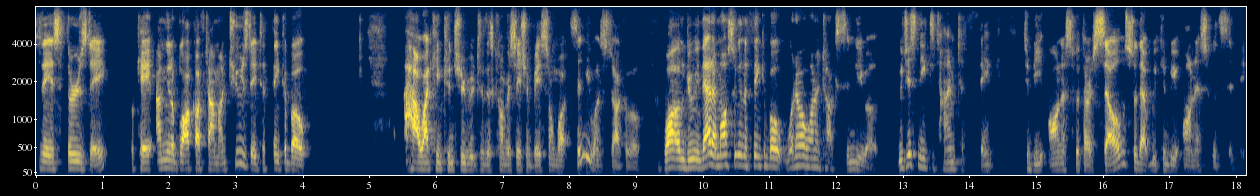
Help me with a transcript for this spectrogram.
Today is Thursday. Okay, I'm going to block off time on Tuesday to think about how I can contribute to this conversation based on what Cindy wants to talk about. While I'm doing that, I'm also going to think about what do I want to talk to Cindy about. We just need the time to think, to be honest with ourselves so that we can be honest with Cindy.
